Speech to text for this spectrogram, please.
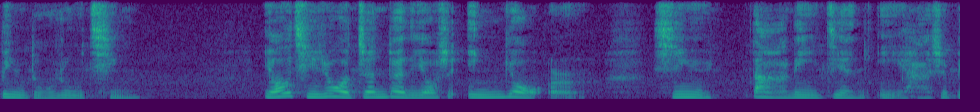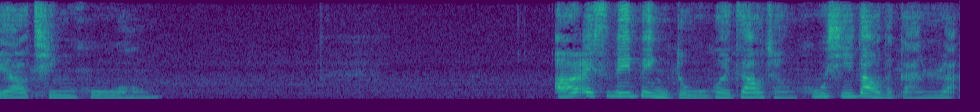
病毒入侵。尤其如果针对的又是婴幼儿，心语大力建议还是不要轻忽哦。RSV 病毒会造成呼吸道的感染，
